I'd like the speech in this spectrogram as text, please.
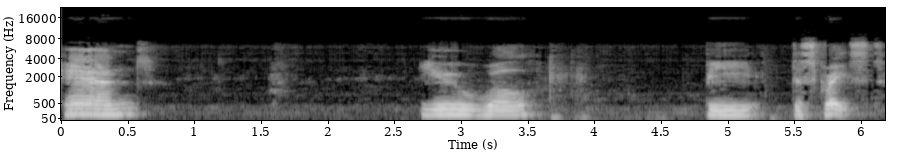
And you will be disgraced.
